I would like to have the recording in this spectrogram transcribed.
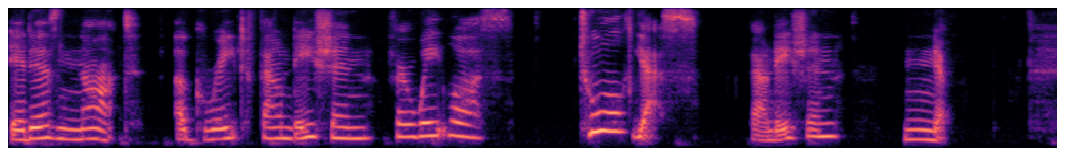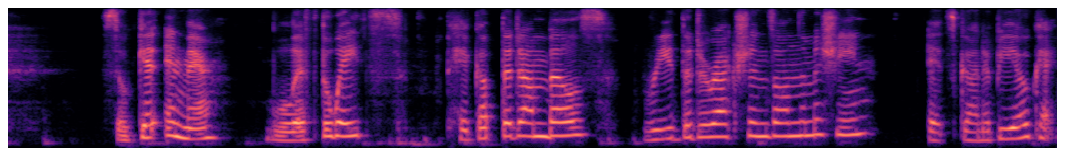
It is not a great foundation for weight loss. Tool, yes. Foundation, no. So get in there, lift the weights, pick up the dumbbells, read the directions on the machine. It's going to be okay.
